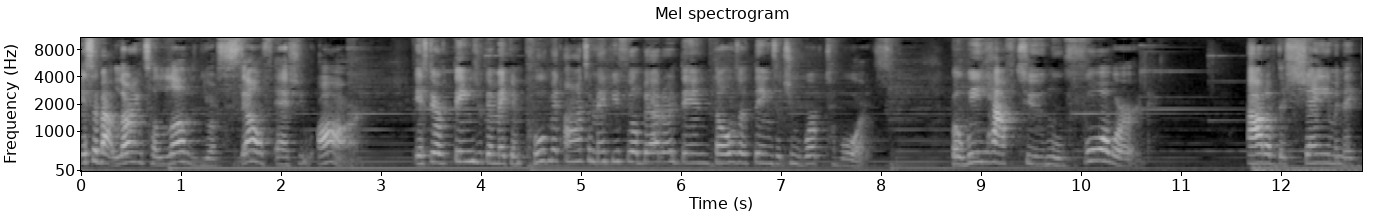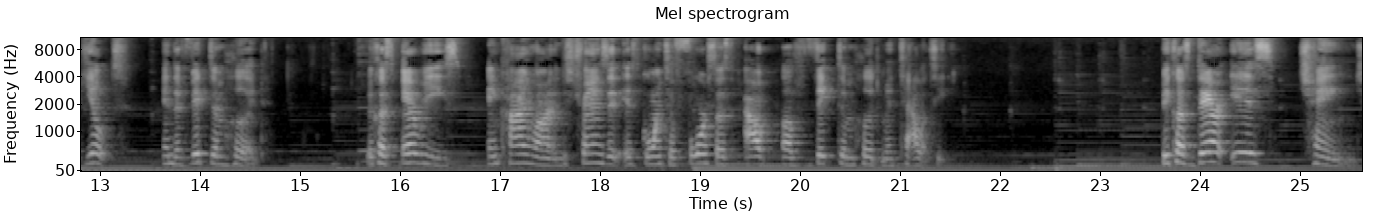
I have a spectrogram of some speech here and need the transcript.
It's about learning to love yourself as you are. If there are things you can make improvement on to make you feel better, then those are things that you work towards. But we have to move forward out of the shame and the guilt and the victimhood. Because Aries and Chiron in this transit is going to force us out of victimhood mentality. Because there is change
